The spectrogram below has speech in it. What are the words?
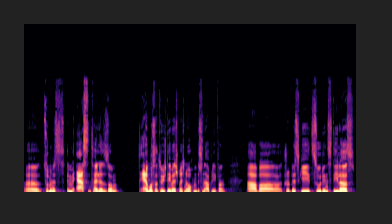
Äh, zumindest im ersten Teil der Saison. Er muss natürlich dementsprechend auch ein bisschen abliefern. Aber Trubisky zu den Steelers.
